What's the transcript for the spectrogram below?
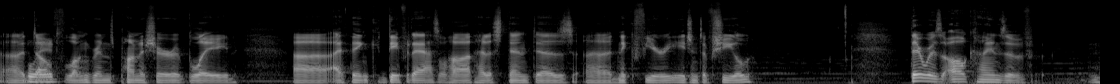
uh. Dolph Lundgren's Punisher, Blade. Uh, I think David Hasselhoff had a stint as uh, Nick Fury, Agent of S.H.I.E.L.D. There was all kinds of mm,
